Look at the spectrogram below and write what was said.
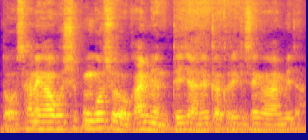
또 산행하고 싶은 곳으로 가면 되지 않을까 그렇게 생각합니다.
